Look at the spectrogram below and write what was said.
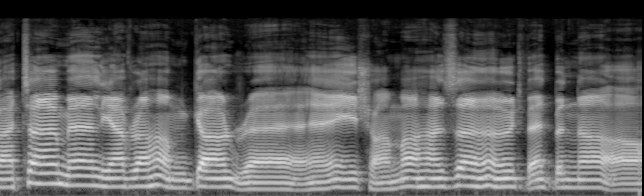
ותאמר לאברהם גרש המה הזאת ואת בנה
